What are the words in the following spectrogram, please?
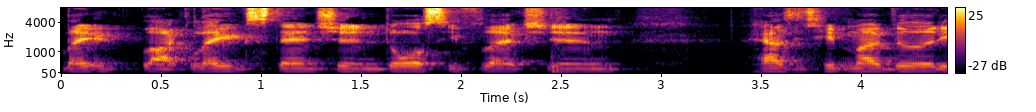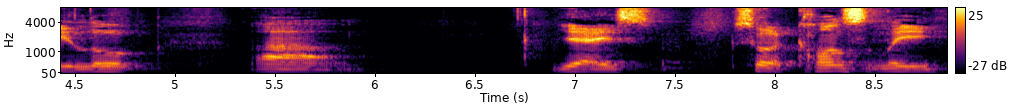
leg, like leg extension, dorsiflexion, how's his hip mobility look. Um, yeah, he's sort of constantly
